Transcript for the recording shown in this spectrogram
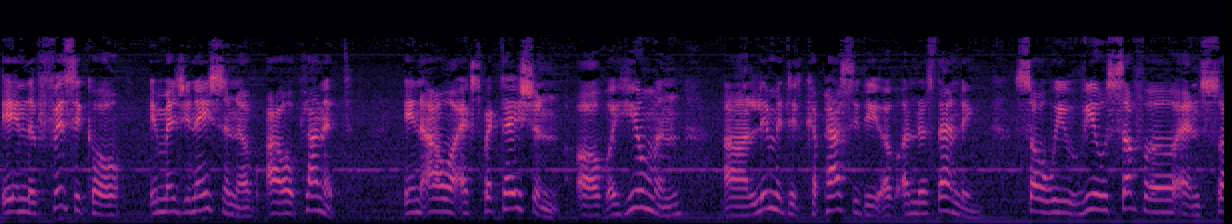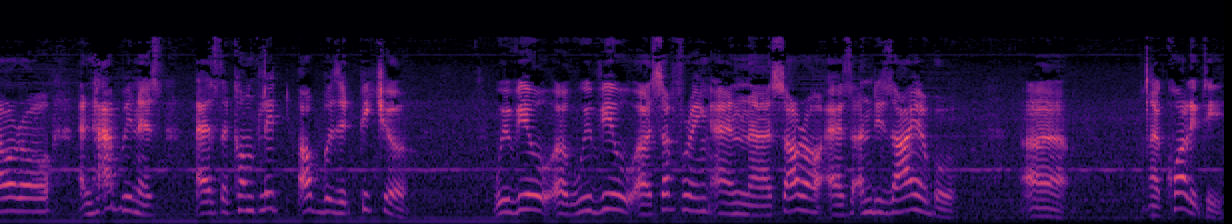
in the physical imagination of our planet, in our expectation of a human uh, limited capacity of understanding. So we view suffer and sorrow and happiness as the complete opposite picture. We view uh, we view uh, suffering and uh, sorrow as undesirable uh, uh, quality,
